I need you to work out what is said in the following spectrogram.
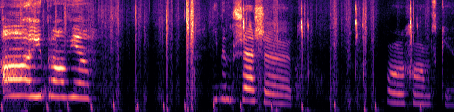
Aj, prawie. I przeszedł. O, chamskie.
